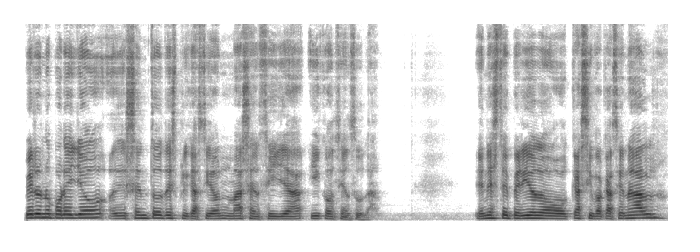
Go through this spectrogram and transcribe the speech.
pero no por ello exento de explicación más sencilla y concienzuda. En este periodo casi vacacional,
